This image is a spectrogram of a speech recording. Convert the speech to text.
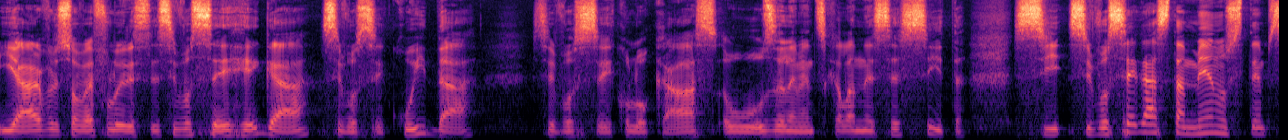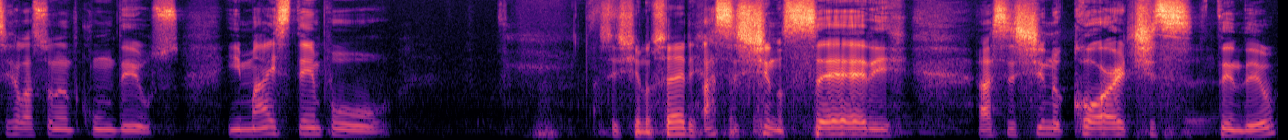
E a árvore só vai florescer se você regar, se você cuidar, se você colocar as- os elementos que ela necessita. Se, se você gasta menos tempo se relacionando com Deus e mais tempo Assistindo série? assistindo série, assistindo cortes, entendeu?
